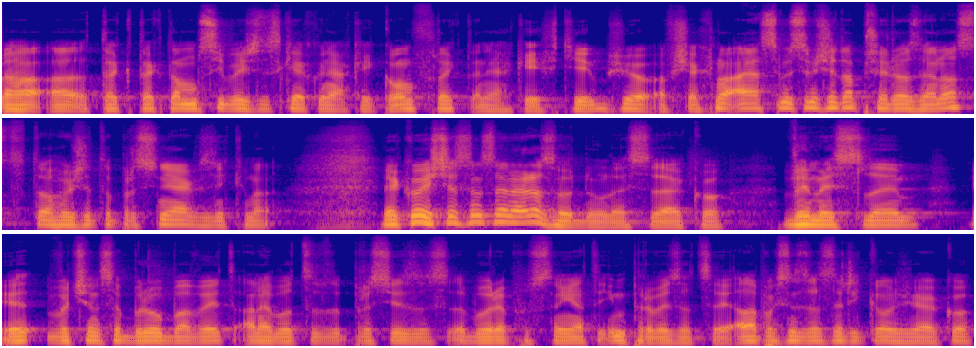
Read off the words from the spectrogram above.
A, a tak, tak tam musí být vždycky jako nějaký konflikt a nějaký vtip, že jo, a všechno. A já si myslím, že ta přirozenost toho, že to prostě nějak vznikne. Jako ještě jsem se nerozhodnul, jestli jako vymyslím, je, o čem se budou bavit, anebo to prostě zase bude postavené na ty improvizaci. Ale pak jsem zase říkal, že jako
